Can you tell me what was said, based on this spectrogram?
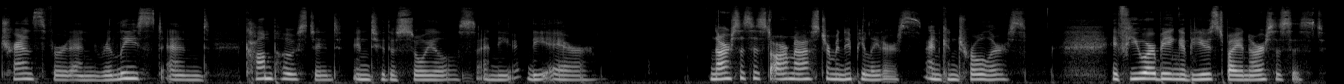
transferred and released and composted into the soils and the, the air. Narcissists are master manipulators and controllers. If you are being abused by a narcissist,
